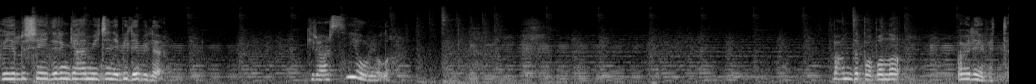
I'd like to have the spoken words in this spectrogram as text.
hayırlı şeylerin gelmeyeceğini bile bile girersin ya o yola. Ben de babana öyle evet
